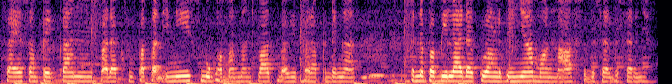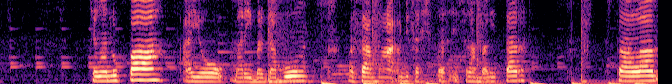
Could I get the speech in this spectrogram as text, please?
saya sampaikan pada kesempatan ini. Semoga bermanfaat bagi para pendengar. Dan apabila ada kurang lebihnya mohon maaf sebesar-besarnya. Jangan lupa ayo mari bergabung bersama Universitas Islam Balitar salam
